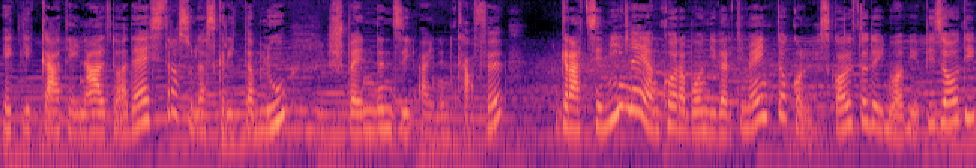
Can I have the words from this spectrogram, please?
e cliccate in alto a destra sulla scritta blu Spenden Sie einen Kaffee. Grazie mille e ancora buon divertimento con l'ascolto dei nuovi episodi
